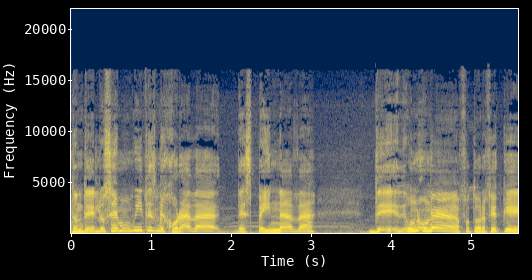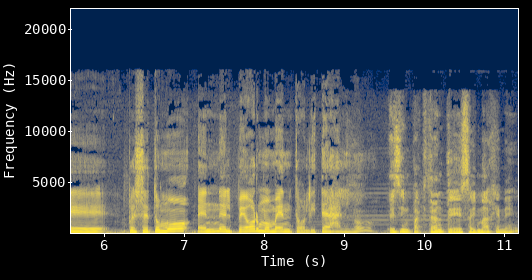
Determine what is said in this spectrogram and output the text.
donde luce muy desmejorada despeinada de, una fotografía que pues se tomó en el peor momento, literal, ¿no? Es impactante esa imagen, ¿eh?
